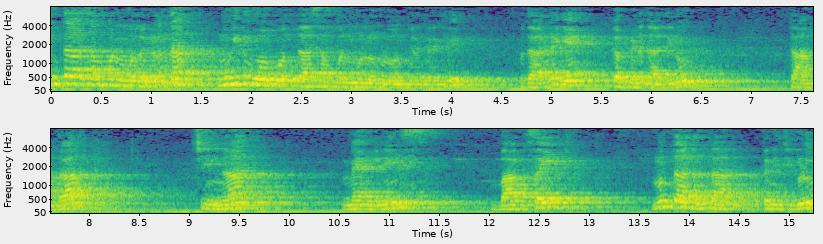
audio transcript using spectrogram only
ಇಂತಹ ಸಂಪನ್ಮೂಲಗಳನ್ನ ಮುಗಿದು ಹೋಗುವಂತಹ ಸಂಪನ್ಮೂಲಗಳು ಅಂತ ಕರಿತೀವಿ ಉದಾಹರಣೆಗೆ ಕಬ್ಬಿಣದ ಅದಿರು, ತಾಮ್ರ, ಚಿನ್ನ, ಮ್ಯಾಂಗನೀಸ್, ಬಾಕ್ಸೈಟ್ ಮುಂತಾದಂತಹ ಖನಿಜಗಳು,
